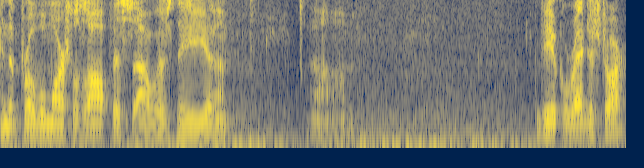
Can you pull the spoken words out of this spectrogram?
in the Provost Marshal's office. I was the uh, um, vehicle registrar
